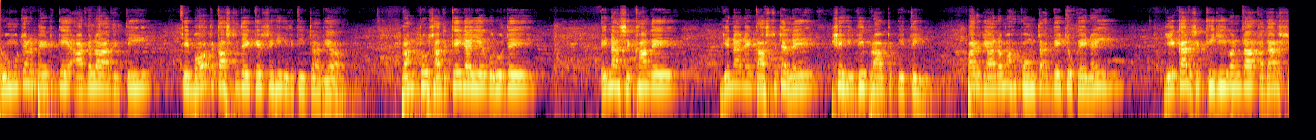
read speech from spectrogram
ਰੂਮ ਚ ਲਪੇਟ ਕੇ ਅੱਗ ਲਾ ਦਿੱਤੀ ਤੇ ਬਹੁਤ ਕਸ਼ਟ ਦੇ ਕੇ ਸ਼ਹੀਦ ਕੀਤਾ ਗਿਆ। ਪਰੰਤੂ ਸਦਕੇ ਜਾਈਏ ਗੁਰੂ ਦੇ, ਇਹਨਾਂ ਸਿੱਖਾਂ ਦੇ ਜਿਨ੍ਹਾਂ ਨੇ ਕਸ਼ਟ ਝੱਲੇ, ਸ਼ਹੀਦੀ ਪ੍ਰਾਪਤ ਕੀਤੀ। ਪਰ ਜ਼ਾਲਮ ਹਕੂਮਤ ਅੱਗੇ ਝੁਕੇ ਨਹੀਂ। ਜੇਕਰ ਸਿੱਖੀ ਜੀਵਨ ਦਾ ਆਦਰਸ਼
